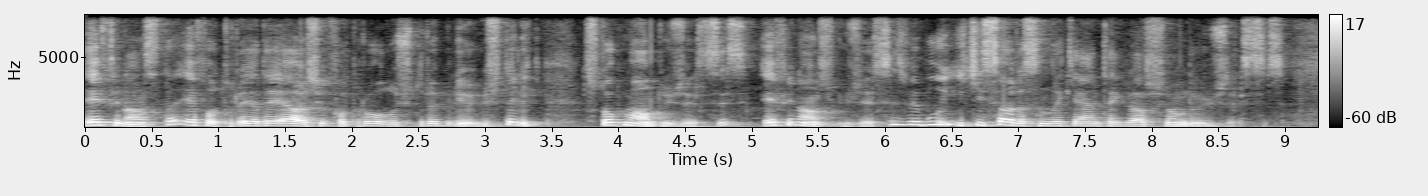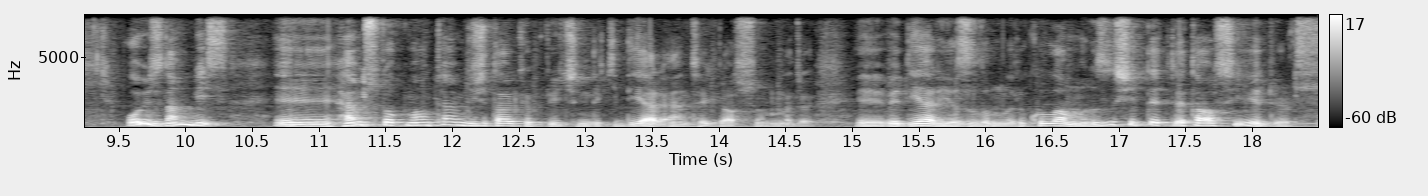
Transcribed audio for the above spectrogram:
e-finansda e-fatura ya da e-arşiv fatura oluşturabiliyor. Üstelik Stockmount ücretsiz, e-finans ücretsiz ve bu ikisi arasındaki entegrasyon da ücretsiz. O yüzden biz e, hem Stockmount hem dijital köprü içindeki diğer entegrasyonları e, ve diğer yazılımları kullanmanızı şiddetle tavsiye ediyoruz.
